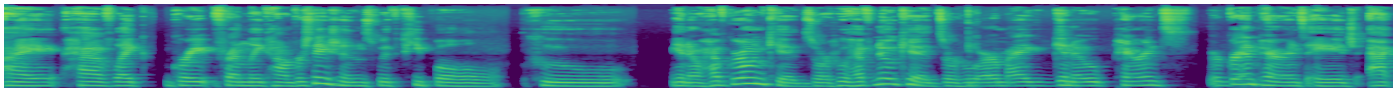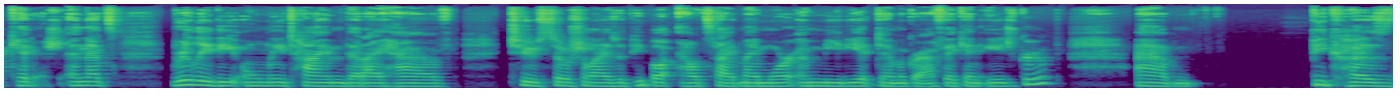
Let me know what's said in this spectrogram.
I have like great friendly conversations with people who you know, have grown kids or who have no kids or who are my, you know, parents or grandparents' age at kiddish And that's really the only time that I have to socialize with people outside my more immediate demographic and age group. Um, because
